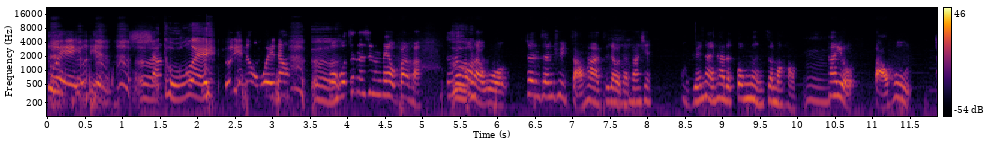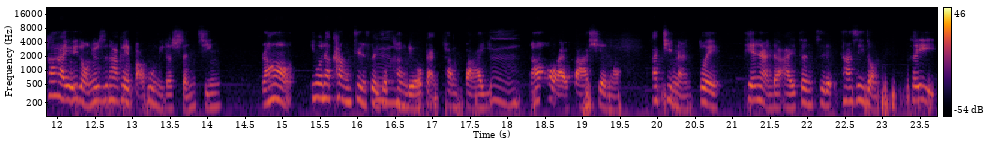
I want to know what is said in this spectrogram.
对，有点 香土味，有点那种味道。呃、我我真的是没有办法。可是后来我认真去找它的资料，我才发现，嗯、哦，原来它的功能这么好。嗯，它有保护，它还有一种就是它可以保护你的神经。然后因为它抗菌，所以就抗流感、嗯、抗发炎。嗯，然后后来发现哦，它竟然对天然的癌症治疗，它是一种可以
